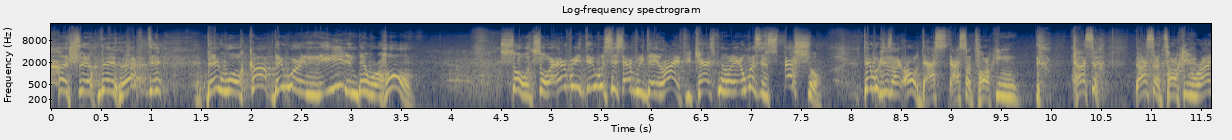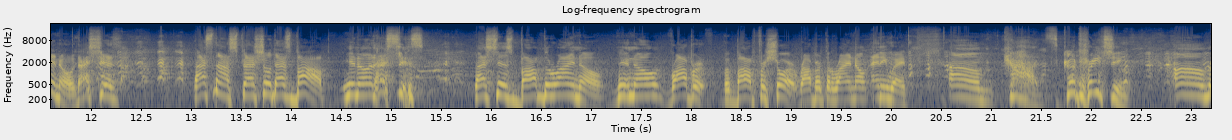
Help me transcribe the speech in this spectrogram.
until they left it, they woke up, they were in Eden, they were home. So, so every it was just everyday life. You me? It It wasn't special. They were just like, oh, that's that's a talking, that's a that's a talking rhino. That's just that's not special. That's Bob. You know, that's just that's just Bob the Rhino. You know, Robert, but Bob for short. Robert the Rhino. Anyway, um, God, it's good preaching. Um,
